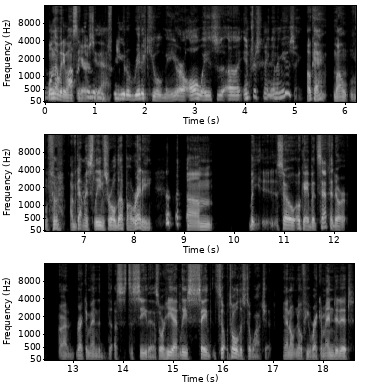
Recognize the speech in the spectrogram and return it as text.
Well, nobody wants to hear us do that. For you to ridicule me are always uh, interesting and amusing. Okay. Well, I've got my sleeves rolled up already. um, but so okay, but Seth had or, uh, recommended us to see this, or he at least say so, told us to watch it. I don't know if he recommended it.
